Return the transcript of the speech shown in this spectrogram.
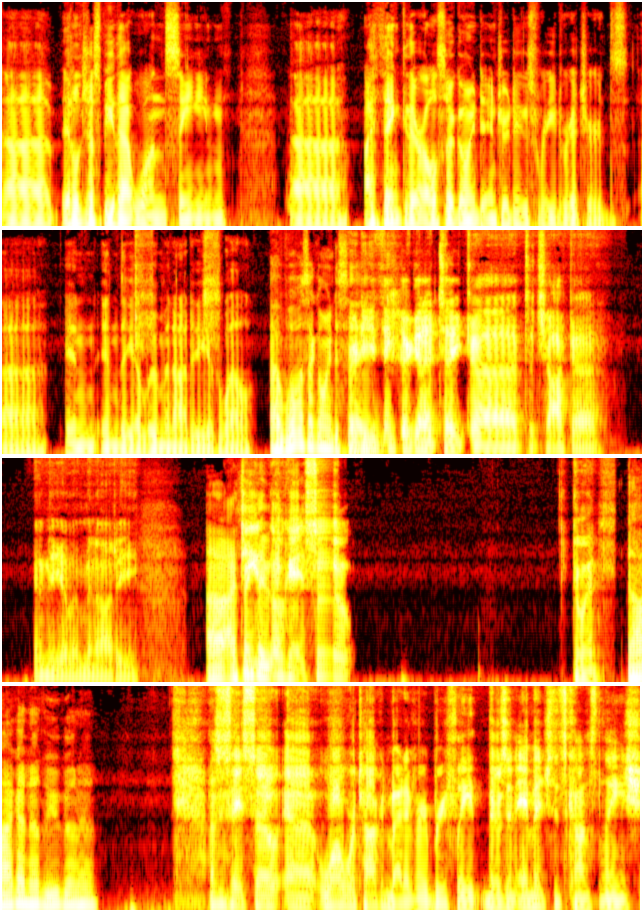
Uh, it'll just be that one scene. Uh, I think they're also going to introduce Reed Richards uh, in in the Illuminati as well. Uh, what was I going to say? do you think they're gonna take uh, T'Chaka in the Illuminati? uh, I think you- they. okay, so go ahead. No, I got another. You go ahead. I was gonna say, so uh, while we're talking about it very briefly, there's an image that's constantly sh-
